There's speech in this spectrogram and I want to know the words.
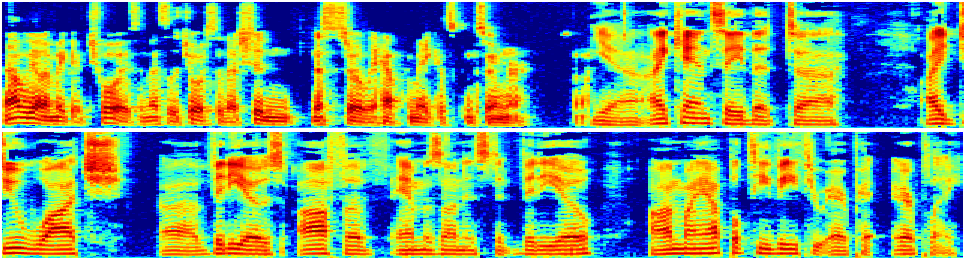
now I've got to make a choice. And that's a choice that I shouldn't necessarily have to make as a consumer. So. Yeah, I can say that, uh, I do watch uh, videos off of Amazon Instant Video on my Apple TV through Airpa- AirPlay.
